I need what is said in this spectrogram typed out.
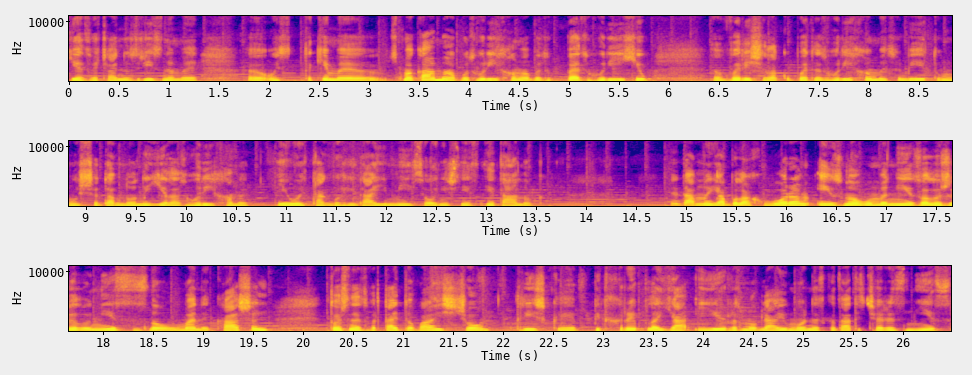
Є, звичайно, з різними е, ось такими смаками або з горіхами, або без горіхів. Вирішила купити з горіхами собі, тому що давно не їла з горіхами. І ось так виглядає мій сьогоднішній сніданок. Недавно я була хвора і знову мені заложило ніс, знову в мене кашель. Тож не звертайте уваги, що трішки підхрипла я і розмовляю, можна сказати, через ніс.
